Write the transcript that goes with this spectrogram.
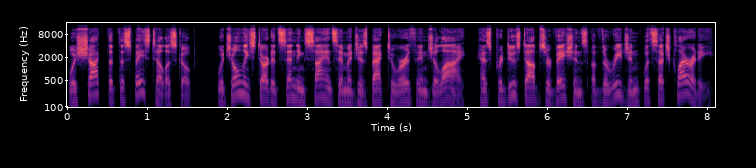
was shocked that the Space Telescope, which only started sending science images back to Earth in July, has produced observations of the region with such clarity.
